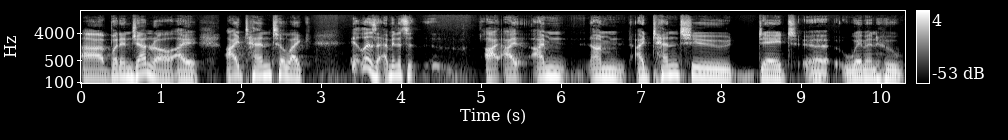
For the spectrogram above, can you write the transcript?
uh, but in general, I I tend to like. it- Listen, I mean, it's I I I'm I'm I tend to date uh, women who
